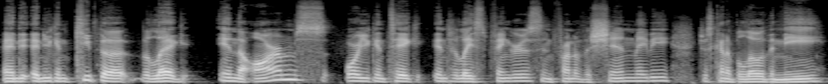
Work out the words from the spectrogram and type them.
and, and you can keep the, the leg in the arms, or you can take interlaced fingers in front of the shin, maybe, just kind of below the knee.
